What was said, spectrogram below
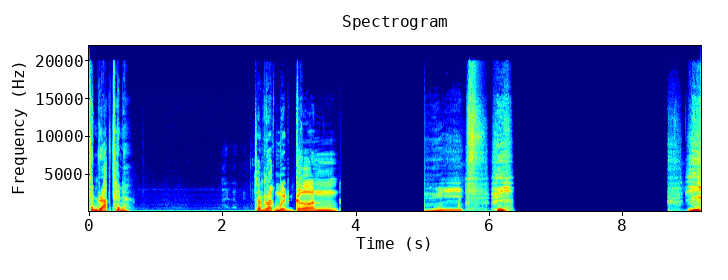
ฉันรักเธอนะ ฉันรักเหมือนกันเฮ้ยเฮ้ยเฮ้ย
